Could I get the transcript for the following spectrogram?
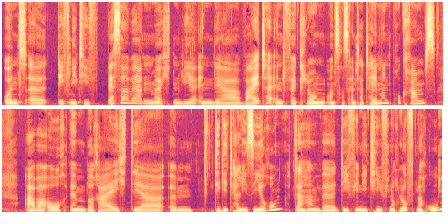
und äh, definitiv besser werden möchten wir in der Weiterentwicklung unseres Entertainment-Programms, aber auch im Bereich der ähm, Digitalisierung. Da haben wir definitiv noch Luft nach oben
